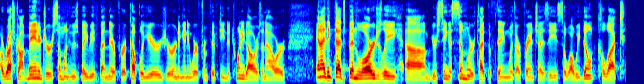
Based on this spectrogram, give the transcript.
a restaurant manager, someone who's maybe been there for a couple of years, you're earning anywhere from 15 to $20 an hour. And I think that's been largely, um, you're seeing a similar type of thing with our franchisees. So while we don't collect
